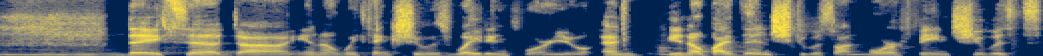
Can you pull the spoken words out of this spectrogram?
Mm. they said uh, you know we think she was waiting for you and you Oh. know by then she was on morphine she was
